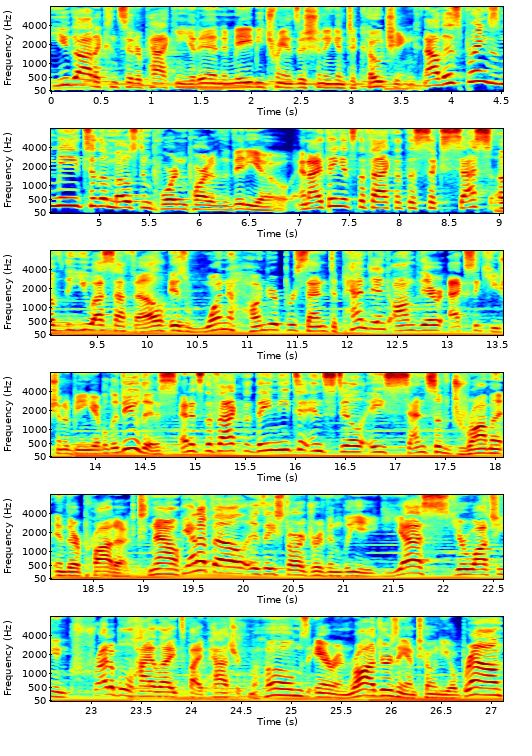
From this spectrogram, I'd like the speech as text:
you gotta consider packing it in and maybe transitioning into coaching. Now, this brings me to the most important part of the video, and I think it's the fact that the success of the USFL is 100% dependent on their execution of being able to do this, and it's the fact that they need to instill a sense of drama in their product. Now, the NFL is a star-driven league. Yes, you're watching incredible highlights by Patrick Mahomes, Aaron Rodgers, Antonio Brown,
